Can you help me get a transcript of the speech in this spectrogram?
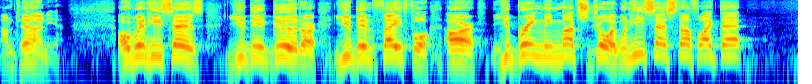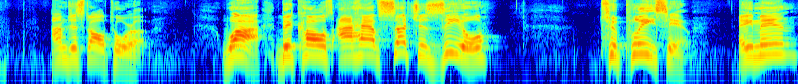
I'm telling you. Or when He says, You did good, or You've been faithful, or You bring me much joy. When He says stuff like that, I'm just all tore up. Why? Because I have such a zeal to please Him. Amen?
